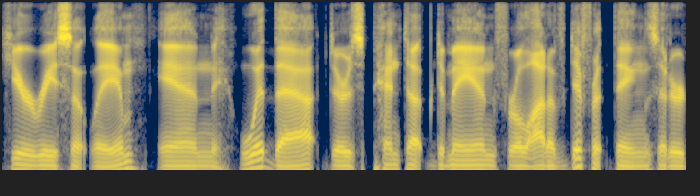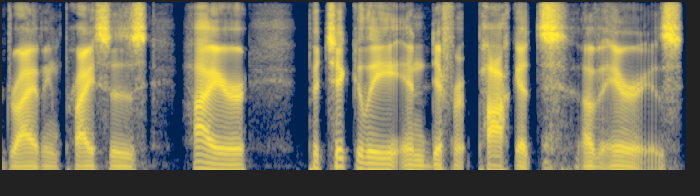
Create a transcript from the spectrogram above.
here recently. And with that, there's pent up demand for a lot of different things that are driving prices higher particularly in different pockets of areas.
